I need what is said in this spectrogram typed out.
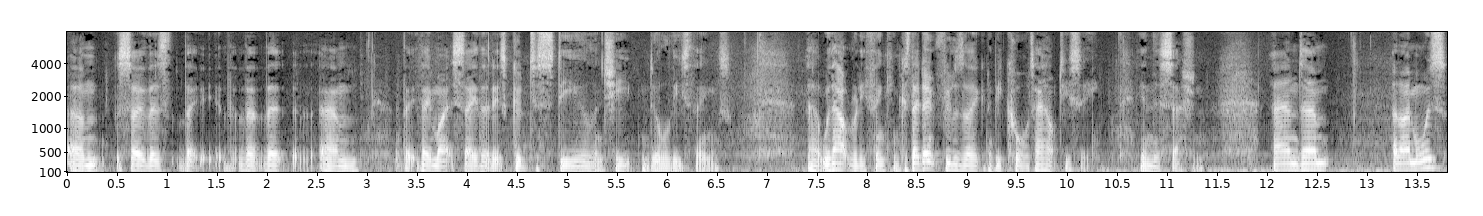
Um, so there's the, the, the, um, they, they, might say that it's good to steal and cheat and do all these things uh, without really thinking because they don't feel as though they're going to be caught out. You see, in this session, and. Um, and I'm always,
